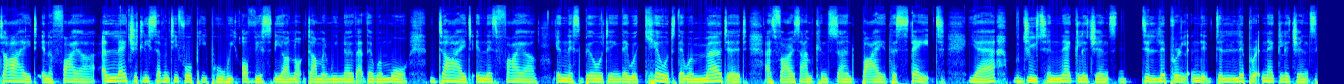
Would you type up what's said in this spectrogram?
died in a fire. Allegedly 74 people we obviously are not dumb and we know that there were more died in this fire in this building. They were killed they were murdered as far as i'm concerned by the state. Yeah? Due to negligence deliberate deliberate negligence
